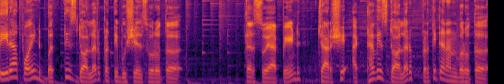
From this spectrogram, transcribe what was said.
तेरा पॉइंट बत्तीस डॉलर प्रतिबुशेल्सवर होतं. तर सोयापेंड चारशे अठ्ठावीस डॉलर प्रतिटनांवर होतं.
